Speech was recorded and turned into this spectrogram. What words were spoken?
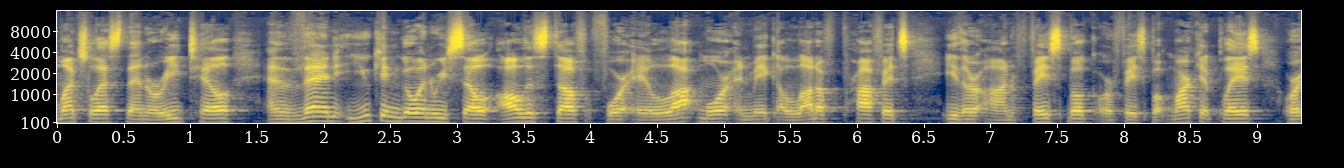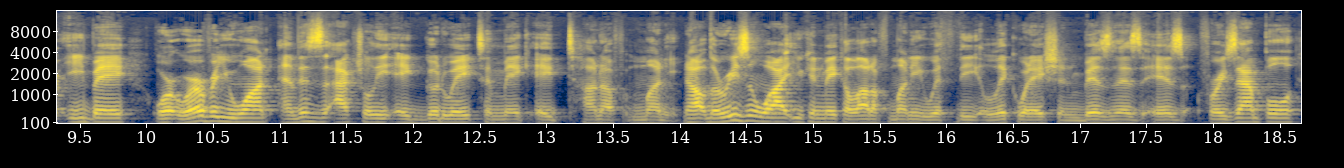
much less than retail. And then you can go and resell all this stuff for a lot more and make a lot of profits either on Facebook or Facebook Marketplace or eBay or wherever you want. And this is actually a good way to make a ton of money. Now, the reason why you can make a lot of money with the liquidation business is, for example,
